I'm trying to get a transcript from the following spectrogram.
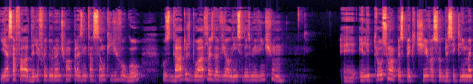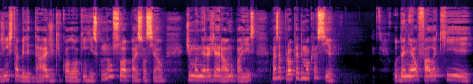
e essa fala dele foi durante uma apresentação que divulgou os dados do Atlas da Violência 2021. É, ele trouxe uma perspectiva sobre esse clima de instabilidade que coloca em risco não só a paz social de maneira geral no país, mas a própria democracia. O Daniel fala que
